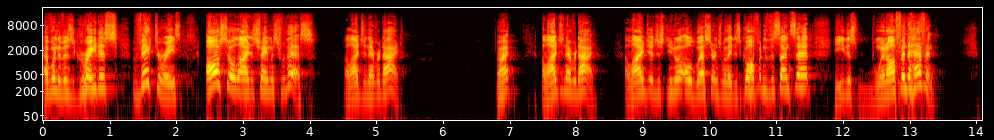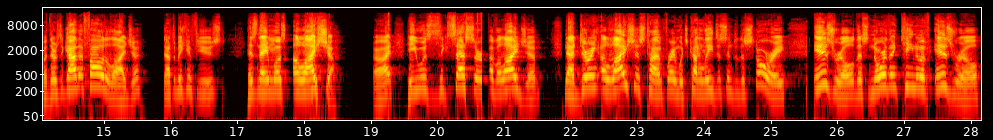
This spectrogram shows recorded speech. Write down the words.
of one of his greatest victories. Also, Elijah's famous for this Elijah never died. Right? Elijah never died. Elijah just, you know, the old westerns when they just go off into the sunset? He just went off into heaven. But there's a guy that followed Elijah, not to be confused. His name was Elisha. All right? He was the successor of Elijah. Now, during Elisha's time frame, which kind of leads us into the story, Israel, this northern kingdom of Israel,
